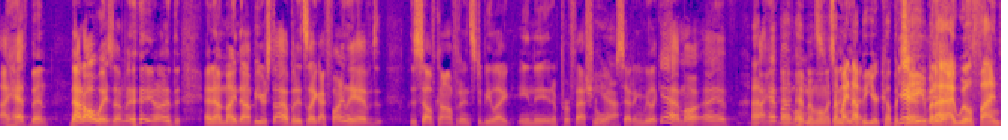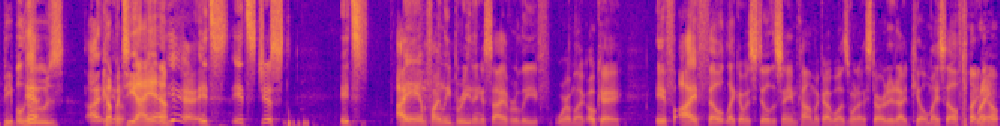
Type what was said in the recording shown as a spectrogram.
I have been not always. I'm you know, and I might not be your style, but it's like I finally have the self confidence to be like in the, in a professional Yeah. setting, and be like, yeah, I'm all, I have uh, I have my I have my moments. moments. I might yeah. not be your cup of tea, but. I, I will find people whose I, cup of know, tea I am. Yeah, it's it's just it's I am finally breathing a sigh of relief where I'm like, okay, if I felt like I was still the same comic I was when I started, I'd kill myself by Right. now.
